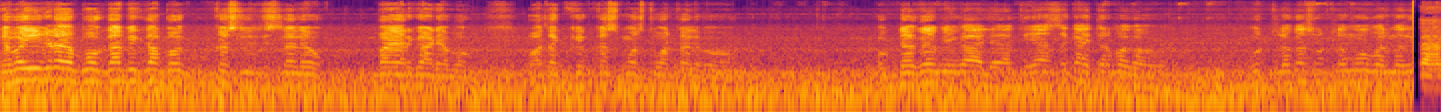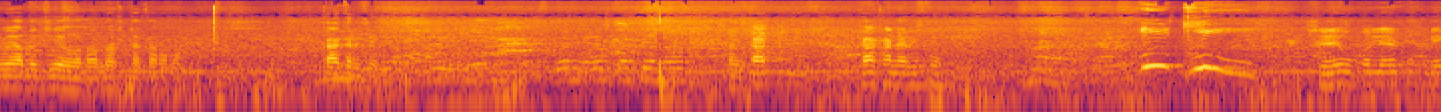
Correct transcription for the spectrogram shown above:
हे बघ इकडे बोगदा बिगदा बघ कसले दिसला हो. बाहेर गाड्या बघ. आता कस मस्त वाटायला बघा. बोगदा बिगा आल्या ते असं काय तर बघावं कुठलं का सुटलं मोबाईल मध्ये. आम्ही आलो जेवायला नाश्ता करायला. काय करायचं? का का खाणार तू? इडली. शेळे उकडलेले तुकडे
